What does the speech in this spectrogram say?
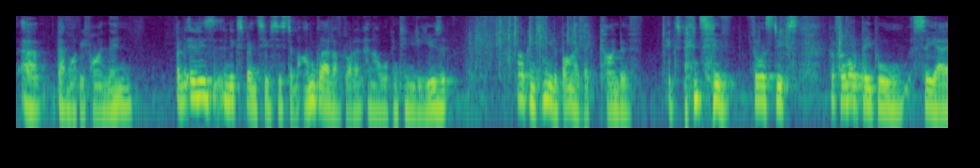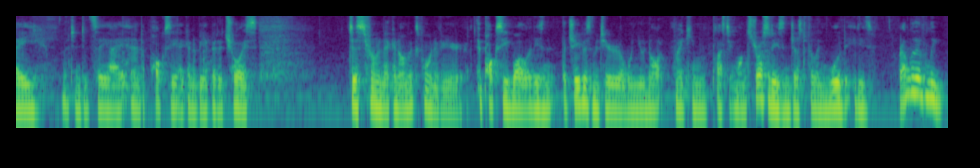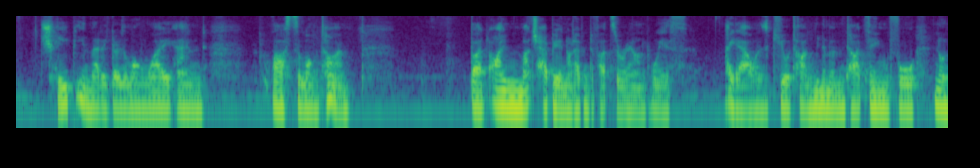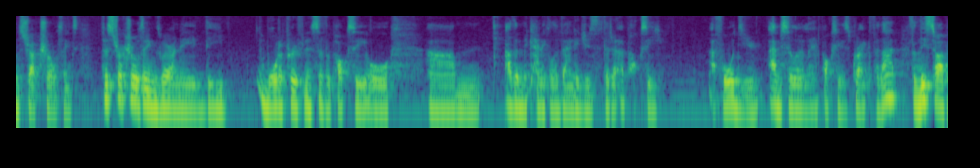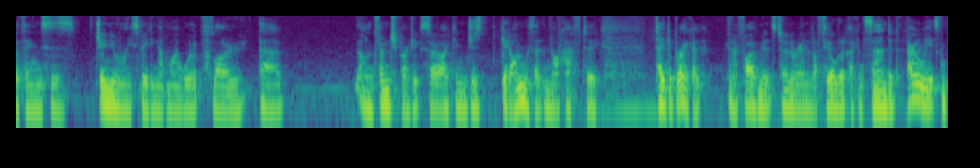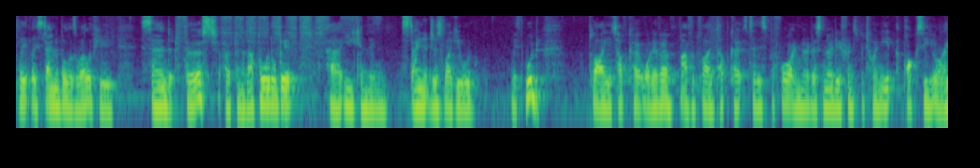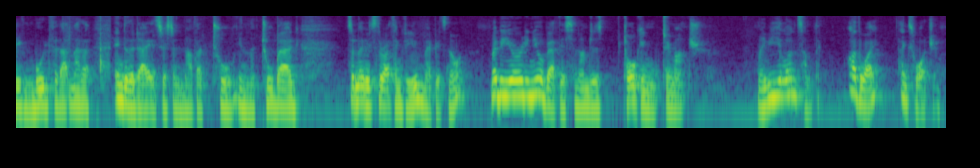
uh, that might be fine then. But it is an expensive system. I'm glad I've got it and I will continue to use it. I'll continue to buy the kind of expensive filler sticks but for a lot of people, CA, tinted CA and epoxy are going to be a better choice. Just from an economics point of view, epoxy, while it isn't the cheapest material when you're not making plastic monstrosities and just filling wood, it is relatively cheap in that it goes a long way and lasts a long time. But I'm much happier not having to futz around with eight hours cure time minimum type thing for non-structural things. For structural things where I need the waterproofness of epoxy or um, other mechanical advantages that epoxy affords you, absolutely, epoxy is great for that. For this type of thing, this is genuinely speeding up my workflow uh, on furniture projects so I can just get on with it and not have to take a break. I, you know, five minutes turnaround and I filled it, I can sand it. Apparently it's completely stainable as well. If you sand it first, open it up a little bit, uh, you can then stain it just like you would with wood. Apply your top coat, whatever. I've applied top coats to this before and noticed no difference between it, epoxy, or even wood for that matter. End of the day, it's just another tool in the tool bag. So maybe it's the right thing for you, maybe it's not. Maybe you already knew about this and I'm just talking too much. Maybe you learned something. Either way, thanks for watching.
